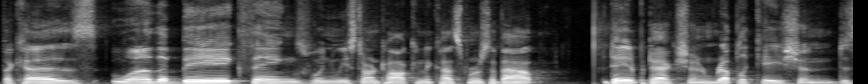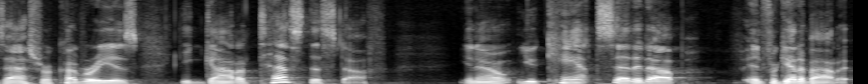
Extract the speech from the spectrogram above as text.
because one of the big things when we start talking to customers about data protection, replication, disaster recovery is you got to test this stuff. You know, you can't set it up and forget about it,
